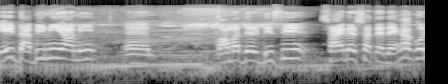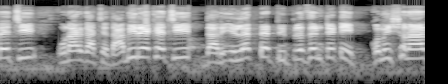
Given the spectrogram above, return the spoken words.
এই দাবি নিয়ে আমি আমাদের ডিসি সাহেবের সাথে দেখা করেছি ওনার কাছে দাবি রেখেছি। দ্য ইলেক্টেড রিপ্রেজেন্টেটিভ কমিশনার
